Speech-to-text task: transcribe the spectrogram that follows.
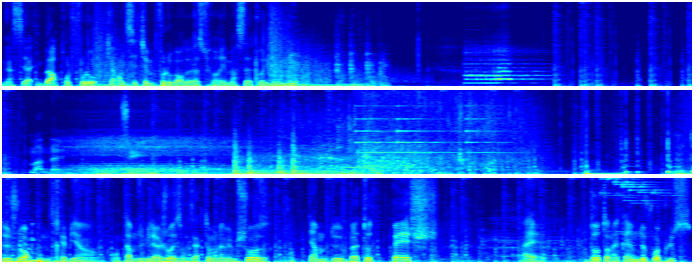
Merci à Ibar pour le follow, 47ème follower de la soirée, merci à toi et bienvenue. Monday? Les deux joueurs boom très bien. hein. En termes de villageois, ils ont exactement la même chose. En termes de bateaux de pêche, ouais, d'autres, on a quand même deux fois plus.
